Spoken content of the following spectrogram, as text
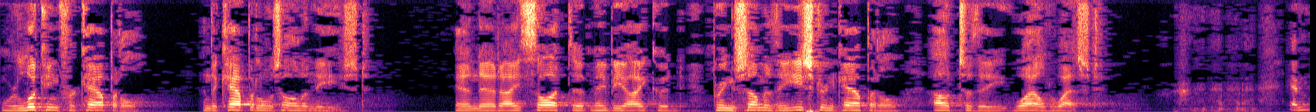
were looking for capital, and the capital was all in the East. And that I thought that maybe I could bring some of the Eastern capital out to the Wild West. And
